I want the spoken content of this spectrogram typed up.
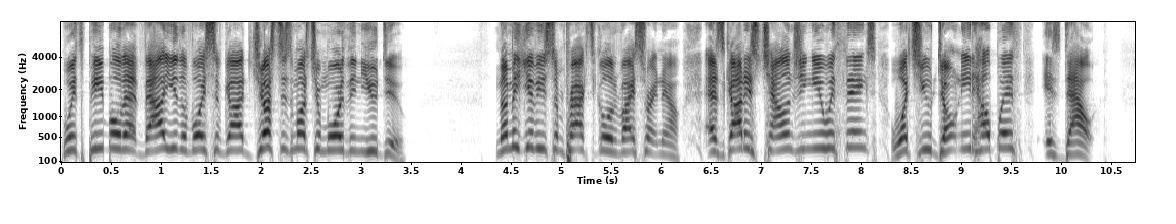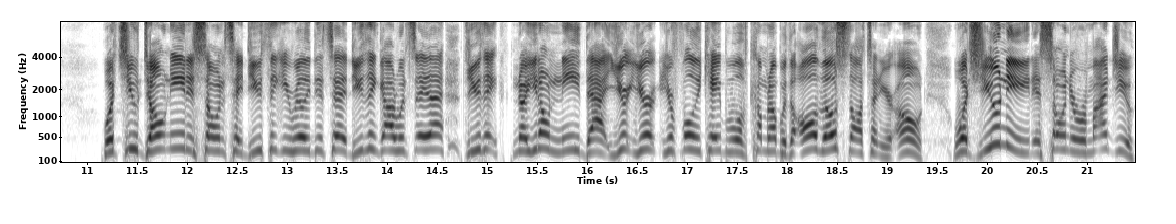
with people that value the voice of God just as much or more than you do. Let me give you some practical advice right now. As God is challenging you with things, what you don't need help with is doubt. What you don't need is someone to say, "Do you think he really did say it? Do you think God would say that? Do you think?" No, you don't need that. You're you're you're fully capable of coming up with all those thoughts on your own. What you need is someone to remind you,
